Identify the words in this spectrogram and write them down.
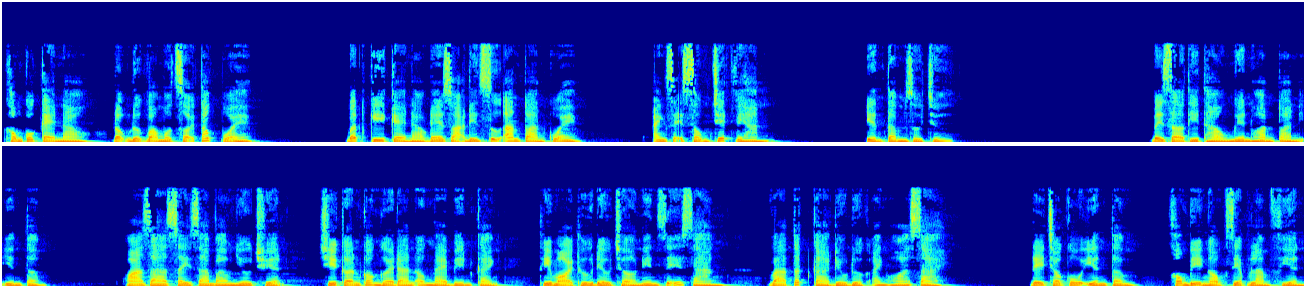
Không có kẻ nào động được vào một sợi tóc của em. Bất kỳ kẻ nào đe dọa đến sự an toàn của em, Anh sẽ sống chết với hắn. Yên tâm rồi chứ. Bây giờ thì Thảo Nguyên hoàn toàn yên tâm. Hóa ra xảy ra bao nhiêu chuyện, Chỉ cần có người đàn ông này bên cạnh, Thì mọi thứ đều trở nên dễ dàng, Và tất cả đều được anh hóa giải. Để cho cô yên tâm, Không bị Ngọc Diệp làm phiền,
